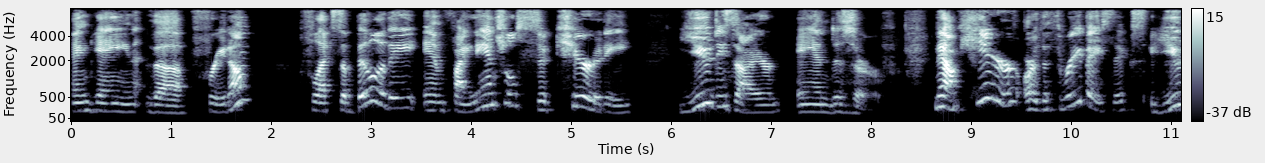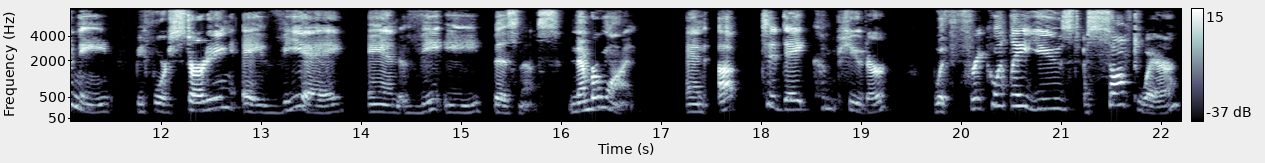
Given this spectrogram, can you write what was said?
and gain the freedom, flexibility, and financial security you desire and deserve. Now, here are the three basics you need before starting a VA and VE business. Number one, an up to date computer with frequently used software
